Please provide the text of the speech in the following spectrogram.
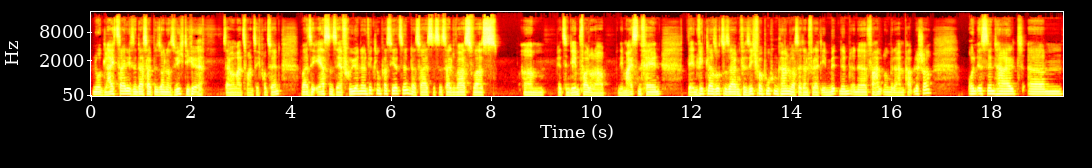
Nur gleichzeitig sind das halt besonders wichtige sagen wir mal 20 Prozent, weil sie erstens sehr früh in der Entwicklung passiert sind. Das heißt, es ist halt was, was ähm, jetzt in dem Fall oder in den meisten Fällen der Entwickler sozusagen für sich verbuchen kann, was er dann vielleicht eben mitnimmt in der Verhandlung mit einem Publisher. Und es sind halt, ähm,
